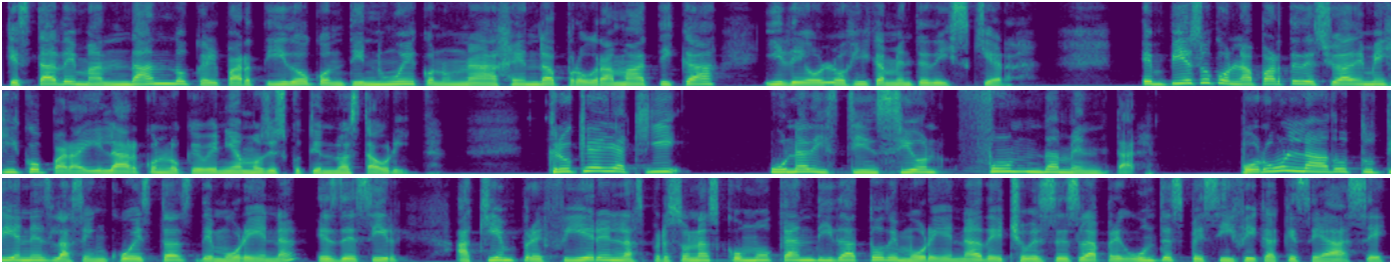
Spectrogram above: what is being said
que está demandando que el partido continúe con una agenda programática ideológicamente de izquierda. Empiezo con la parte de Ciudad de México para hilar con lo que veníamos discutiendo hasta ahorita. Creo que hay aquí una distinción fundamental. Por un lado, tú tienes las encuestas de Morena, es decir, a quién prefieren las personas como candidato de Morena. De hecho, esa es la pregunta específica que se hace.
